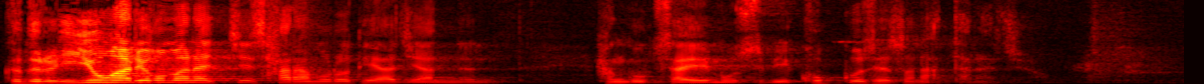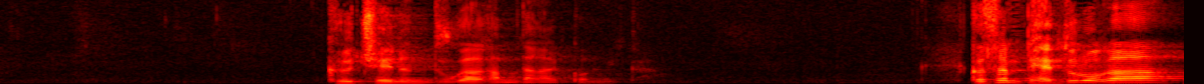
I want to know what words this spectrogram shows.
그들을 이용하려고만 했지 사람으로 대하지 않는 한국 사회의 모습이 곳곳에서 나타나죠. 그 죄는 누가 감당할 겁니까? 그것은 베드로가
